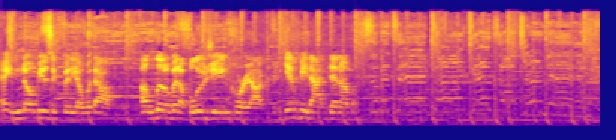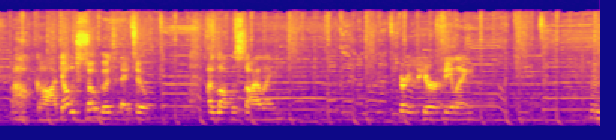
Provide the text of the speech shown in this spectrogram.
Ain't no music video without a little bit of blue jean choreography. Give me that denim. Oh God, y'all look so good today too. I love the styling very pure feeling. Hmm.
